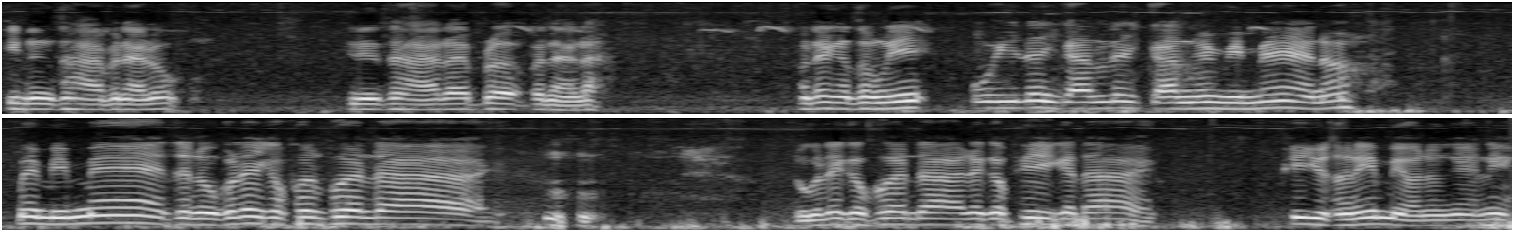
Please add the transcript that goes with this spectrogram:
อีกหนึ่งสหายไปไหนลูก อีกหนึ่งสหายได้เปลอะไปไหนล่ะ มาเล่นกันตรงนี้ อุ้ยเล่นกันเล่นกันไม่มีแม่เนาะ ไม่มีแม่แต่หนูก็เล่นกับเพื่อนๆได้ หนูก็เล่นกับเพื่อนได้เล่นกับพี่ก็ได้ พี่อยู่ทางนี้เหมียวหนึ่งไงนี่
